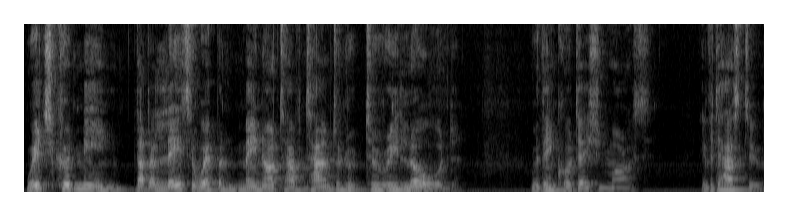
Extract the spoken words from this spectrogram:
which could mean that a laser weapon may not have time to, to reload, within quotation marks, if it has to.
